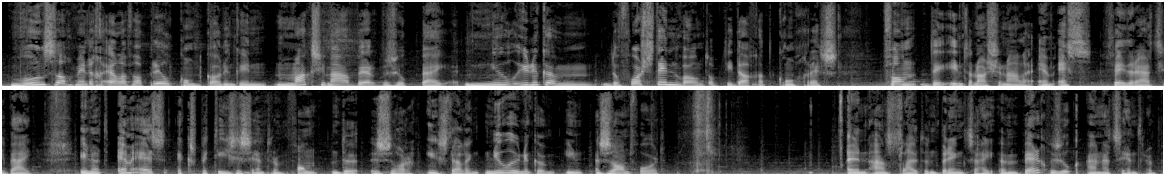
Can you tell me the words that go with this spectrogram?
Woensdagmiddag 11 april komt koningin Maxima op werkbezoek bij Nieuw Unicum. De vorstin woont op die dag het congres van de internationale MS-federatie bij. In het MS-expertisecentrum van de zorginstelling Nieuw Unicum in Zandvoort. En aansluitend brengt zij een werkbezoek aan het centrum.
